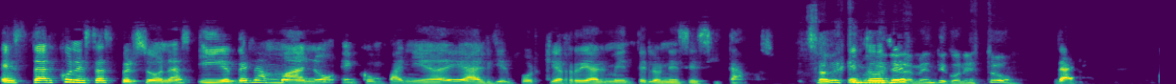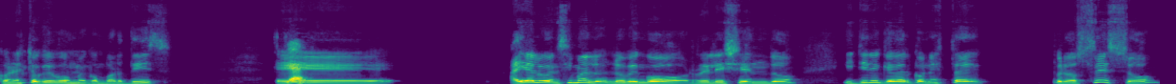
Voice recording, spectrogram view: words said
estar con estas personas y ir de la mano en compañía de alguien porque realmente lo necesitamos. ¿Sabes qué me viene a la mente con esto? Dale. Con esto que vos me compartís. Eh, hay algo encima, lo, vengo releyendo, y tiene que ver con este, proceso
